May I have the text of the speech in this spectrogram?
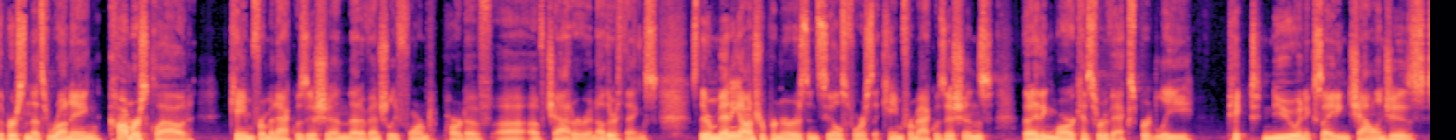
The person that's running Commerce Cloud came from an acquisition that eventually formed part of uh, of Chatter and other things. So there are many entrepreneurs in Salesforce that came from acquisitions that I think Mark has sort of expertly picked new and exciting challenges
